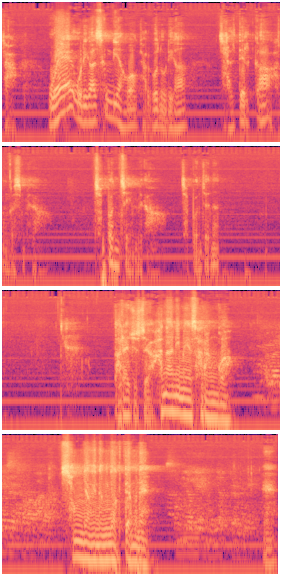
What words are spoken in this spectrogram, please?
자, 왜 우리가 승리하고 결국은 우리가 잘 될까 하는 것입니다. 첫 번째입니다. 첫 번째는 따라해 주세요. 하나님의 사랑과 성령의 능력 때문에 예.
